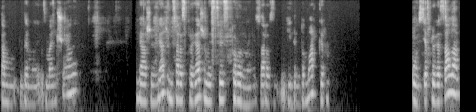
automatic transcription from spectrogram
Там, де ми зменшували. В'яжемо, в'яжемо. Зараз пров'яжемо з цієї сторони. Зараз дійдемо до маркера. Ось я прив'язала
